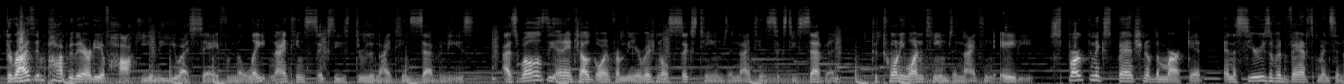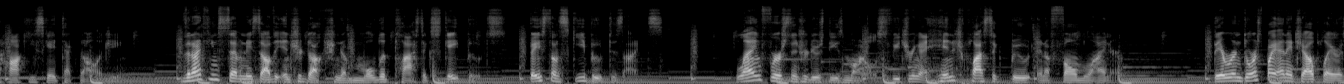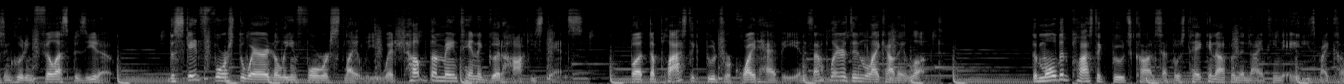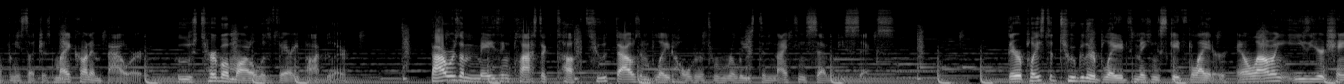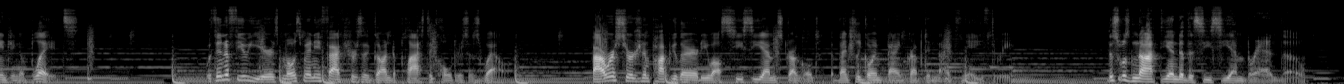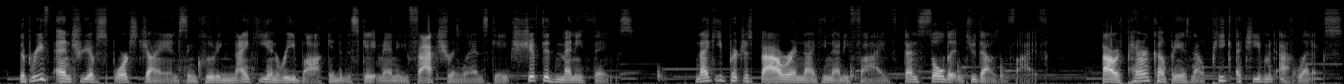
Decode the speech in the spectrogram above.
the rise in popularity of hockey in the USA from the late 1960s through the 1970s, as well as the NHL going from the original 6 teams in 1967 to 21 teams in 1980, sparked an expansion of the market and a series of advancements in hockey skate technology. The 1970s saw the introduction of molded plastic skate boots, based on ski boot designs. Lange first introduced these models, featuring a hinged plastic boot and a foam liner. They were endorsed by NHL players including Phil Esposito, the skates forced the wearer to lean forward slightly, which helped them maintain a good hockey stance. But the plastic boots were quite heavy, and some players didn't like how they looked. The molded plastic boots concept was taken up in the 1980s by companies such as Micron and Bauer, whose turbo model was very popular. Bauer's amazing plastic Tuuk 2000 blade holders were released in 1976. They replaced the tubular blades, making skates lighter and allowing easier changing of blades. Within a few years, most manufacturers had gone to plastic holders as well. Bauer surged in popularity while CCM struggled, eventually going bankrupt in 1983. This was not the end of the CCM brand, though. The brief entry of sports giants, including Nike and Reebok, into the skate manufacturing landscape shifted many things. Nike purchased Bauer in 1995, then sold it in 2005. Bauer's parent company is now Peak Achievement Athletics,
